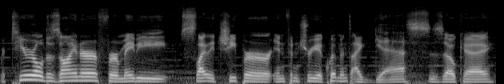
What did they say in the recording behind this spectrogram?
Material designer for maybe slightly cheaper infantry equipment, I guess, is okay.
